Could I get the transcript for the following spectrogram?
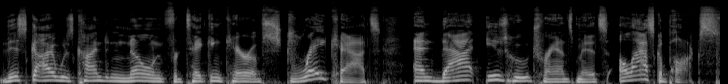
This guy was kind of known for taking care of stray cats, and that is who transmits Alaska pox.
